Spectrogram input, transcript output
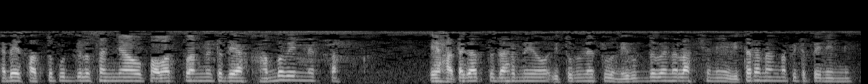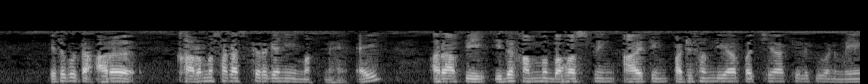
හැබැයි සත්පුද්ගල සංඥාව පවත්වන්නට දෙයක් හම්බ වෙන්නේ නැත්තම් ඒ හටගත්තු ධර්මය ඉතුරු නැතුව නිරුද්ධ වෙන ලක්ෂණය විතරනම් අපිට පේන්නේ. එතකොට අර කර්ම සකස් කර ගැනීමක් නැහැ. ඇයි? අර අපි ඉද කම්ම බහස්මින් ආයතින් පටිසන්ධියාපච්චය කියලා කියවනේ මේ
